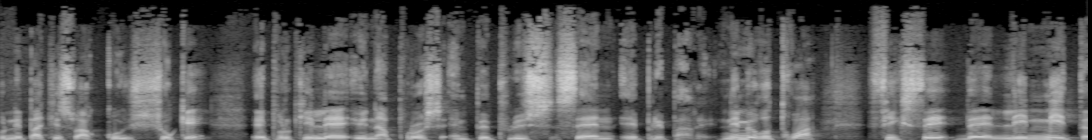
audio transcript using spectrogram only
pour ne pas qu'ils soient co- choqués et pour qu'il ait une approche un peu plus saine et préparée. Numéro 3, fixer des limites.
